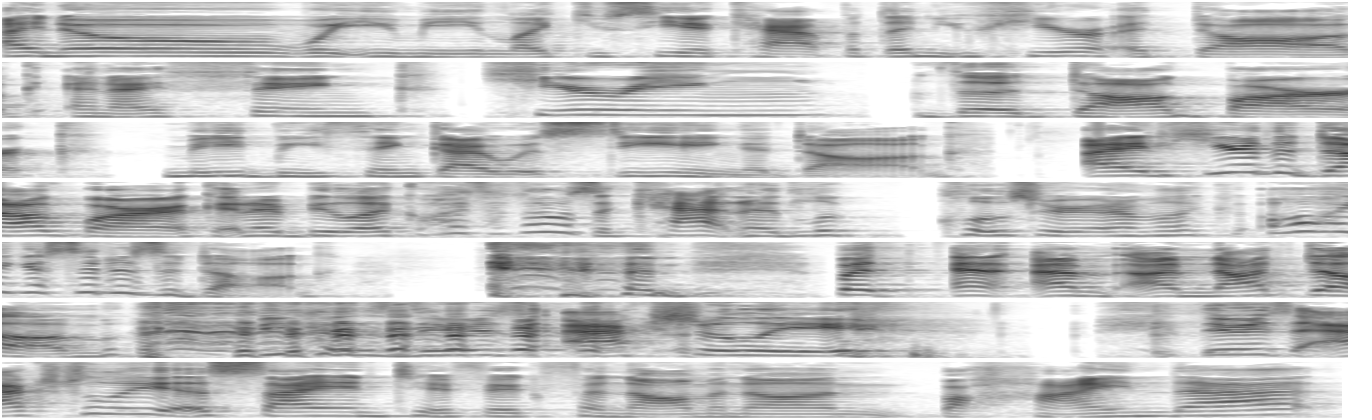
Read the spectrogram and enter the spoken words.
I know what you mean like you see a cat but then you hear a dog and I think hearing the dog bark made me think I was seeing a dog. I'd hear the dog bark and I'd be like, oh, I thought that was a cat. And I'd look closer and I'm like, oh, I guess it is a dog. and, but I'm, I'm not dumb because there's actually there's actually a scientific phenomenon behind that.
